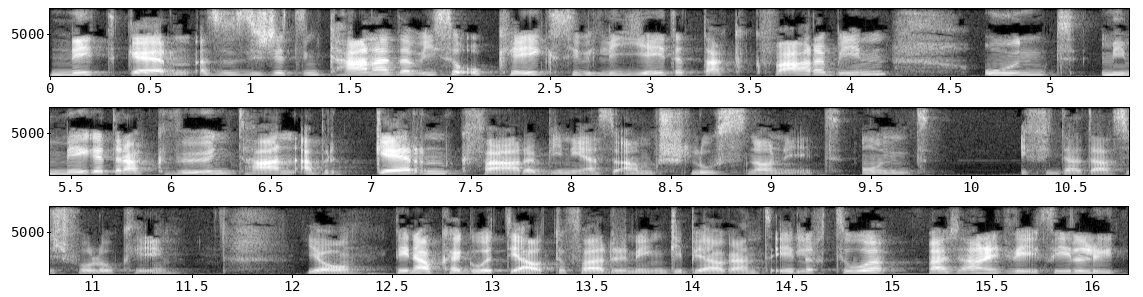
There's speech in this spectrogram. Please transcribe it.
nicht gern. Also es ist jetzt in Kanada wie so okay gewesen, weil ich jeden Tag gefahren bin und mich mega daran gewöhnt habe, aber gern gefahren bin ich also am Schluss noch nicht. Und ich finde auch das ist voll okay ja, bin auch keine gute Autofahrerin, gebe ich auch ganz ehrlich zu. Ich weiß auch nicht, wie viele Leute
